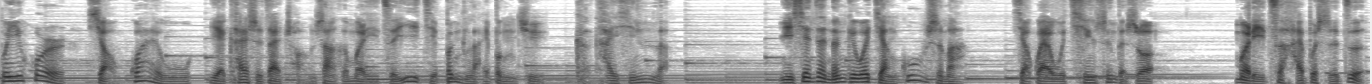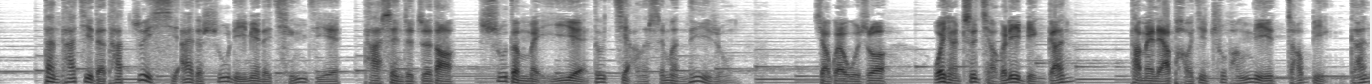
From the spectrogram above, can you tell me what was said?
不一会儿，小怪物也开始在床上和莫里茨一起蹦来蹦去，可开心了。你现在能给我讲故事吗？小怪物轻声地说。莫里茨还不识字，但他记得他最喜爱的书里面的情节，他甚至知道书的每一页都讲了什么内容。小怪物说：“我想吃巧克力饼干。”他们俩跑进厨房里找饼干。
